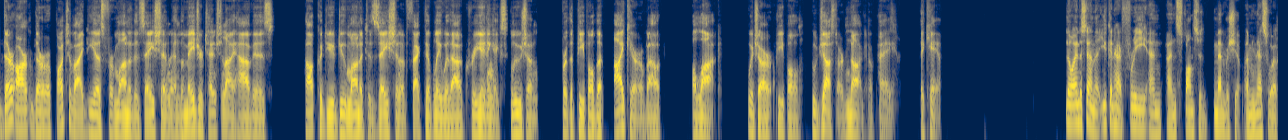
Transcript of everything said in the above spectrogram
There are, there are a bunch of ideas for monetization and the major tension I have is how could you do monetization effectively without creating exclusion for the people that I care about a lot, which are people who just are not going to pay. They can't. No, I understand that you can have free and, and sponsored membership. I mean, that's what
